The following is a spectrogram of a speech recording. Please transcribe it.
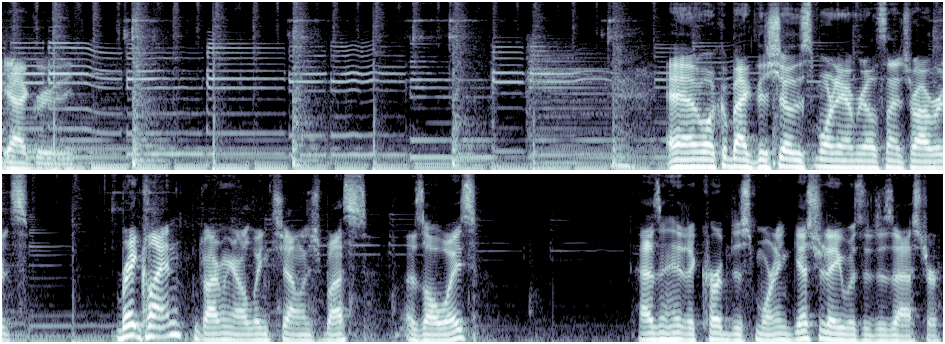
Yeah, I agree with you. And welcome back to the show this morning. I'm Real Science Roberts. Brent Clanton driving our Length Challenge bus, as always. Hasn't hit a curb this morning. Yesterday was a disaster.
